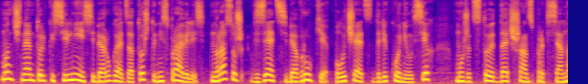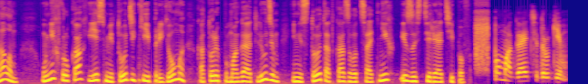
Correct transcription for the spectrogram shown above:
мы начинаем только сильнее себя ругать за то, что не справились. Но раз уж взять себя в руки получается далеко не у всех, может стоит дать шанс профессионалам, у них в руках есть методики и приемы, которые помогают людям, и не стоит отказываться от них из-за стереотипов. Помогайте другим.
